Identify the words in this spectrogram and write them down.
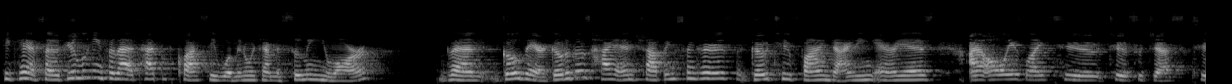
He can't. So if you're looking for that type of classy woman, which I'm assuming you are, then go there. Go to those high end shopping centers. Go to fine dining areas. I always like to to suggest to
